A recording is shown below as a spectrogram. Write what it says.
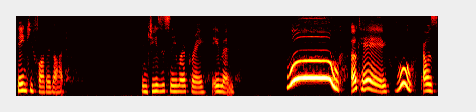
Thank you, Father God. In Jesus' name I pray. Amen. Woo! Okay. Woo! That was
